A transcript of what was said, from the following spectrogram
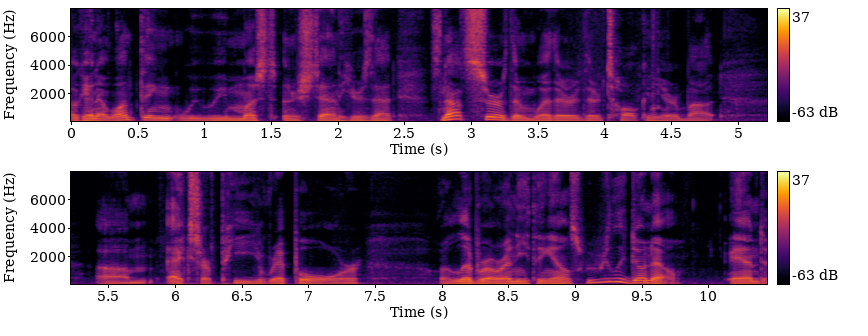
Okay, now one thing we, we must understand here is that it's not certain whether they're talking here about um, XRP, Ripple, or or Libra or anything else. We really don't know. And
